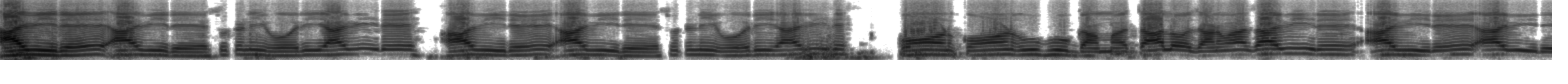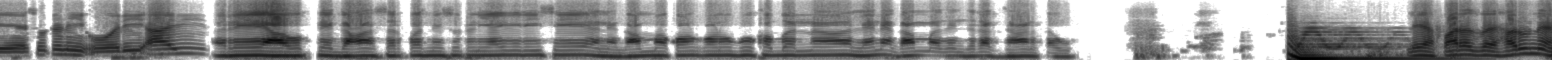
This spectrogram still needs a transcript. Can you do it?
આવી રે આવી રે ચૂંટણી ઓરી આવી રે આવી રે આવી રે ચૂંટણી ઓરી આવી રે કોણ કોણ ઊભું ગામમાં ચાલો જાણવા જાવી રે આવી રે આવી રે ચૂંટણી ઓરી આવી અરે આ વખતે ગામ સરપંચની ચૂંટણી આવી રહી છે અને ગામમાં કોણ કોણ ઊભું ખબર ન લેને ગામમાં જઈને જરાક જાણતા લે પારસભાઈ હારું ને?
